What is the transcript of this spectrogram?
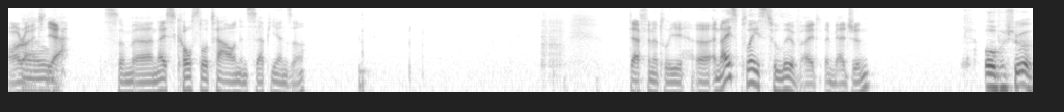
Alright, yeah. Some uh, nice coastal town in Sapienza. Definitely uh, a nice place to live, I'd imagine. Oh, for sure.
